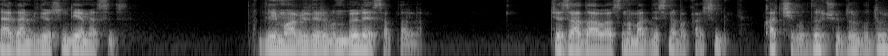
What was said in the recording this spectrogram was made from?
nereden biliyorsun diyemezsiniz. Adliye muhabirleri bunu böyle hesaplarlar. Ceza davasına maddesine bakarsın kaç yılıdır şudur budur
